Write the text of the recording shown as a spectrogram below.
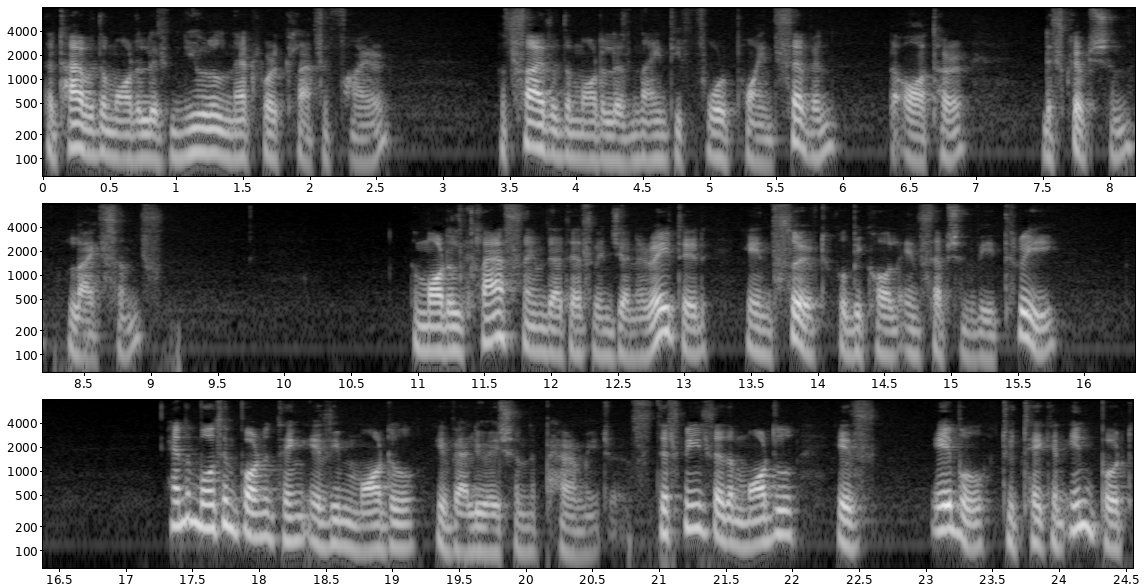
The type of the model is Neural Network Classifier. The size of the model is 94.7. The author, description, license. The model class name that has been generated in Swift will be called Inception v3. And the most important thing is the model evaluation parameters. This means that the model is able to take an input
